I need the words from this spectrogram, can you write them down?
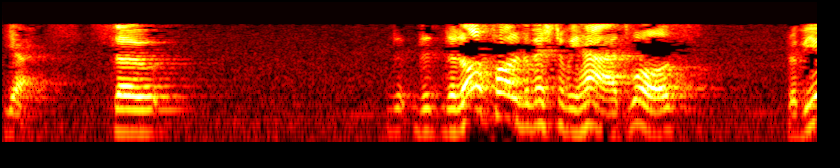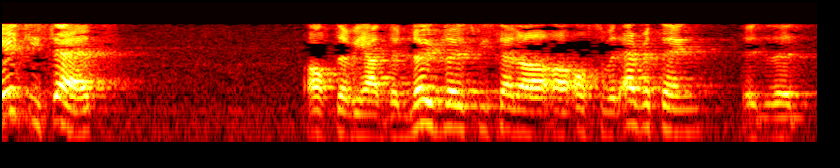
yeah. So the, the, the last part of the Mishnah we had was Rabbi said after we had the novlos we said are, are also with everything. Those are the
